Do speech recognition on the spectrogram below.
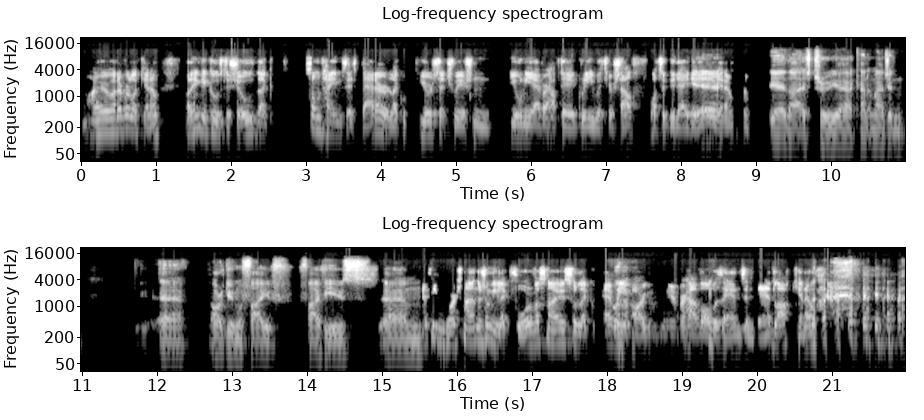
somehow or whatever, like you know. But I think it goes to show like sometimes it's better. Like your situation, you only ever have to agree with yourself. What's a good idea, yeah. you know? Yeah, that is true. Yeah, I can't imagine uh, arguing with five five years. Um, it's even worse, man. There's only like four of us now, so like every well, argument we ever have always ends in deadlock. You know. yeah,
